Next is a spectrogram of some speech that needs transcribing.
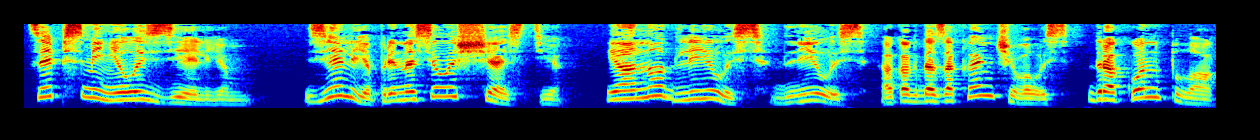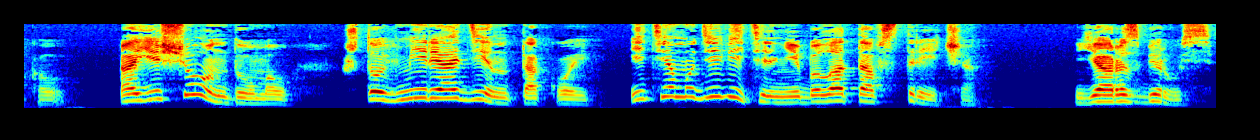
цепь сменилась зельем. Зелье приносило счастье, и оно длилось, длилось, а когда заканчивалось, дракон плакал. А еще он думал, что в мире один такой, и тем удивительней была та встреча. «Я разберусь».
